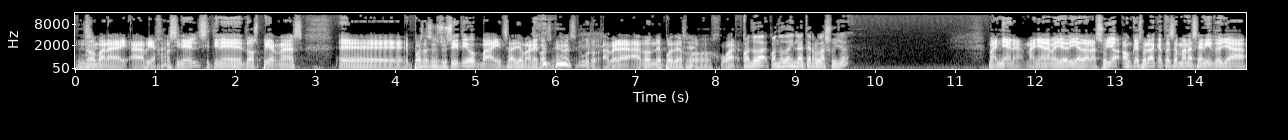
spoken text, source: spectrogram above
no van a, a viajar sin él. Si tiene dos piernas eh, puestas en su sitio, va a ir Sadio Mané con Senegal seguro. A ver a, a dónde puede ju- jugar. ¿cuándo, da, ¿Cuándo da Inglaterra la suya? Mañana, mañana mediodía da la suya, aunque es verdad que esta semana se han ido ya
